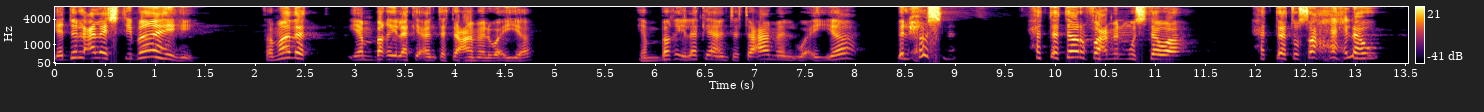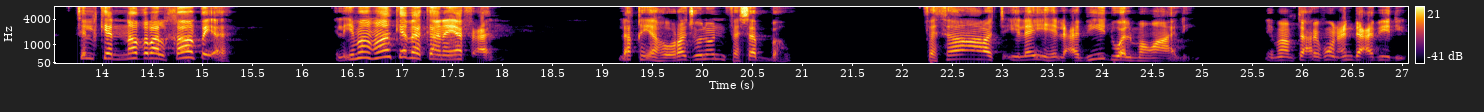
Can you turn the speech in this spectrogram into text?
يدل على اشتباهه. فماذا ينبغي لك أن تتعامل وإياه؟ ينبغي لك أن تتعامل وإياه بالحسنى. حتى ترفع من مستواه حتى تصحح له تلك النظرة الخاطئة. الإمام هكذا كان يفعل. لقيه رجل فسبه فثارت إليه العبيد والموالي. الإمام تعرفون عند عبيد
